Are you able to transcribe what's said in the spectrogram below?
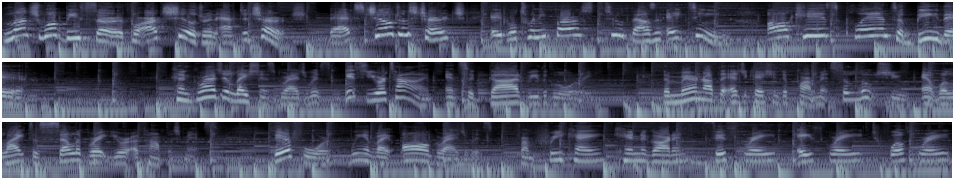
Lunch will be served for our children after church. That's Children's Church, April 21st, 2018. All kids plan to be there. Congratulations, graduates. It's your time, and to God be the glory. The Maranatha Education Department salutes you and would like to celebrate your accomplishments. Therefore, we invite all graduates from pre K, kindergarten, 5th grade, 8th grade, 12th grade,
